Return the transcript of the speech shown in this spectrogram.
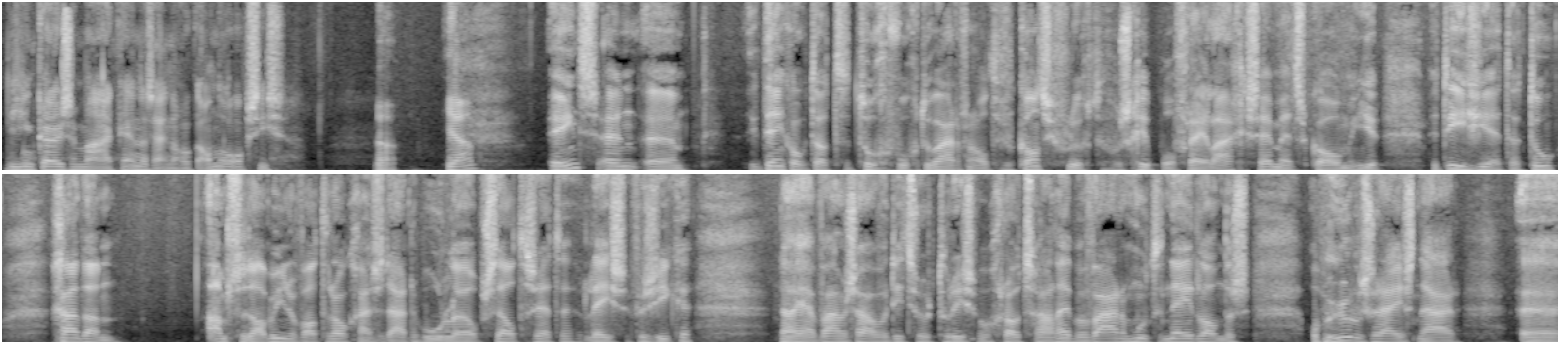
die een keuze maken. En er zijn er ook andere opties. Ja. ja? Eens. En eh, ik denk ook dat de toegevoegde waarde van al die vakantievluchten voor Schiphol vrij laag is. Hè. Mensen komen hier met EasyJet naartoe. Gaan dan Amsterdam in of wat dan ook. Gaan ze daar de boel eh, op stel te zetten. Lees verzieken. Nou ja, waarom zouden we dit soort toerisme op grote schaal hebben? Waarom moeten Nederlanders op huwelijksreis naar eh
